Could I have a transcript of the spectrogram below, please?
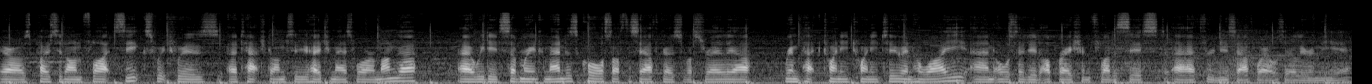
I was posted on Flight 6, which was attached onto HMAS Warramunga. Uh, we did submarine commander's course off the south coast of Australia, RIMPAC 2022 in Hawaii, and also did Operation Flood Assist uh, through New South Wales earlier in the year.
